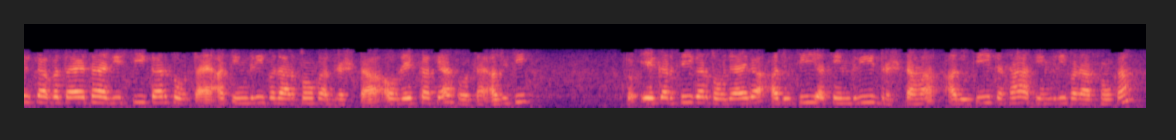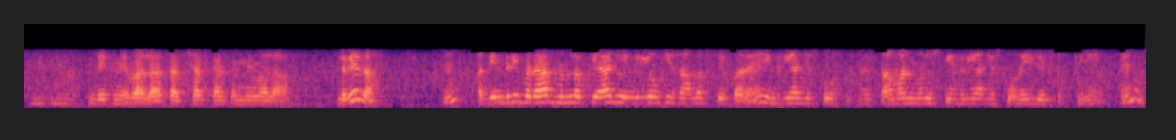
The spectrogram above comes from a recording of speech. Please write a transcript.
का बताया था ऋषि का अर्थ होता है अतिद्रीय पदार्थों का दृष्टा और एक का क्या अर्थ होता है? अदिति। तो एक अर्थी अर्थ हो जाएगा अद्वितीय अतीन्द्रीय दृष्टा अद्वितीय तथा अतीन्द्रीय पदार्थों का देखने वाला, साक्षात्कार करने वाला। लगेगा? हम्म? अतीन्द्रीय पदार्थ मतलब क्या है? जो इंद्रियों की सामर्थ्य पर है, इंद्रिया जिसको, सामान्य मनुष्य की इंद्रिया जिसको नहीं देख सकती हैं, है ना?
